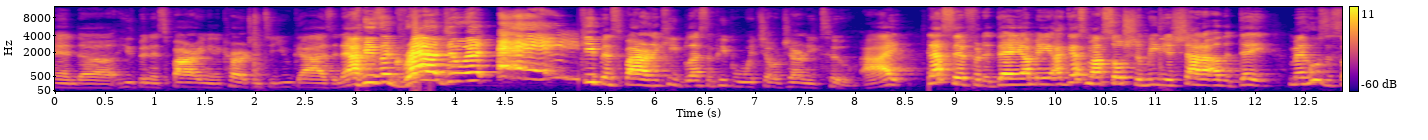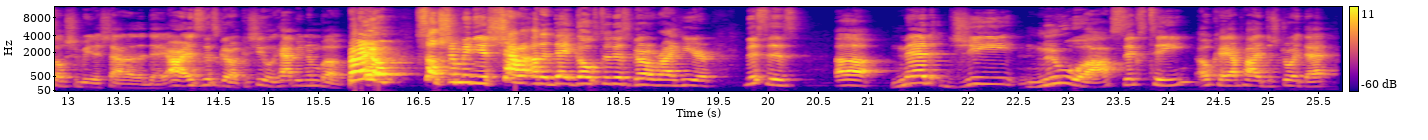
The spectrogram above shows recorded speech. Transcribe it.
And uh, he's been inspiring and encouraging to you guys. And now he's a graduate. Hey! Keep inspiring and keep blessing people with your journey too. Alright? And that's it for today. I mean, I guess my social media shout out of the day. Man, who's the social media shout out of the day? Alright, it's this girl because she look happy in bug. BAM! Social media shout out of the day goes to this girl right here. This is uh, Med G Nua 16. Okay, I probably destroyed that.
